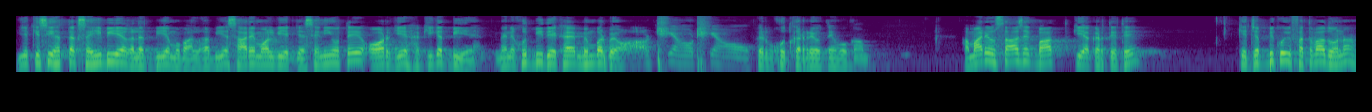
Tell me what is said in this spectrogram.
یہ کسی حد تک صحیح بھی ہے، غلط بھی ہے، مبالغہ بھی ہے۔ سارے مولوی ایک جیسے نہیں ہوتے اور یہ حقیقت بھی ہے۔ میں نے خود بھی دیکھا ہے، ممبر پہ پھر خود کر رہے ہوتے ہیں وہ کام۔ ہمارے استاذ ایک بات کیا کرتے تھے کہ جب بھی کوئی فتوا دو نا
